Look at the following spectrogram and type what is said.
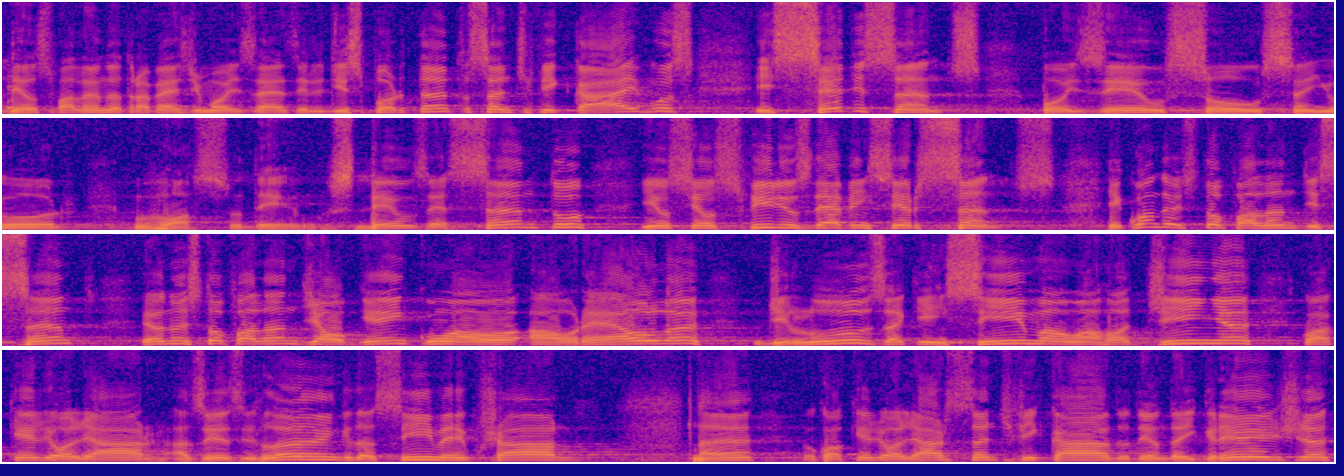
Deus falando através de Moisés, ele diz: Portanto, santificai-vos e sede santos, pois eu sou o Senhor vosso Deus. Deus é santo e os seus filhos devem ser santos. E quando eu estou falando de santo, eu não estou falando de alguém com a auréola de luz aqui em cima, uma rodinha, com aquele olhar, às vezes lânguido assim, meio puxado, né? com aquele olhar santificado dentro da igreja.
